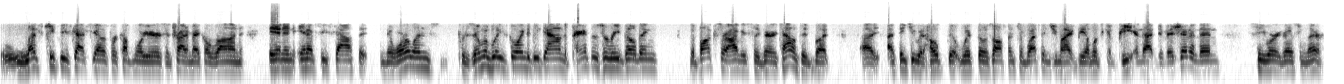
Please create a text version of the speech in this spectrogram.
Let's keep these guys together for a couple more years and try to make a run in an NFC South that New Orleans presumably is going to be down. The Panthers are rebuilding. The Bucs are obviously very talented, but uh, I think you would hope that with those offensive weapons, you might be able to compete in that division and then see where it goes from there.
